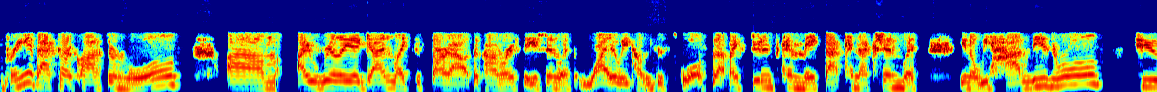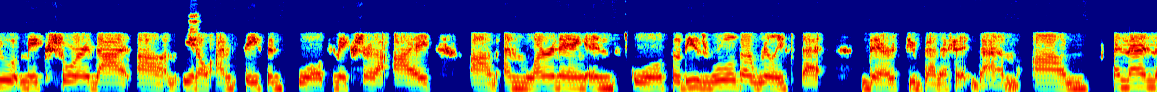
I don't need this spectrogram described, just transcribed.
bringing it back to our classroom rules, um, I really, again, like to start out the conversation with why do we come to school so that my students can make that connection with, you know, we have these rules to make sure that, um, you know, I'm safe in school, to make sure that I um, am learning in school. So these rules are really set there to benefit them. Um, and then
